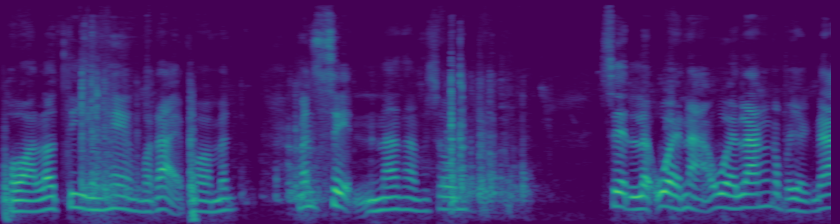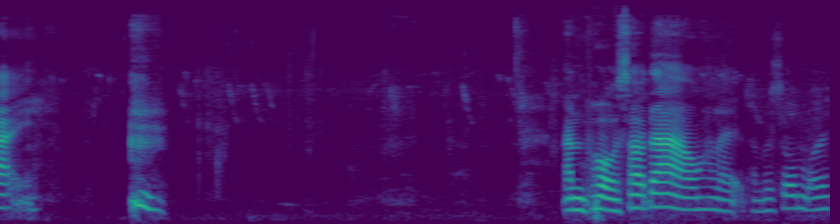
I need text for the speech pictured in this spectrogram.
เพราะว่าเราตีงแห้งบ่ได้เพอมันมันเสร็จนะท่านผู้ชม เสร็จแล้วอวยหน้าอวยหลังก็บ่อยากได้ อันพอเศร้าดาวอะไรท่านผู้ชมเอ้ย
